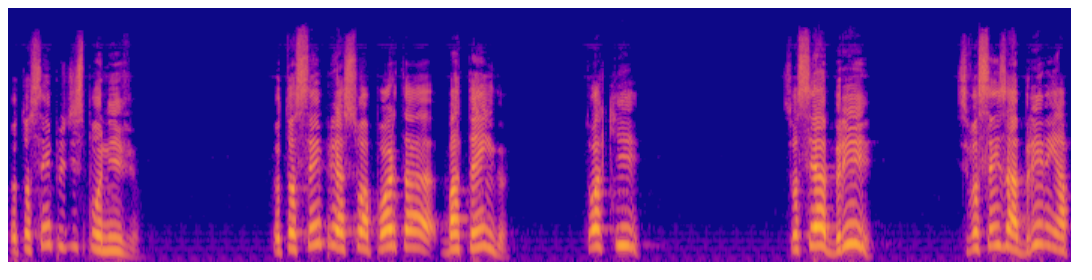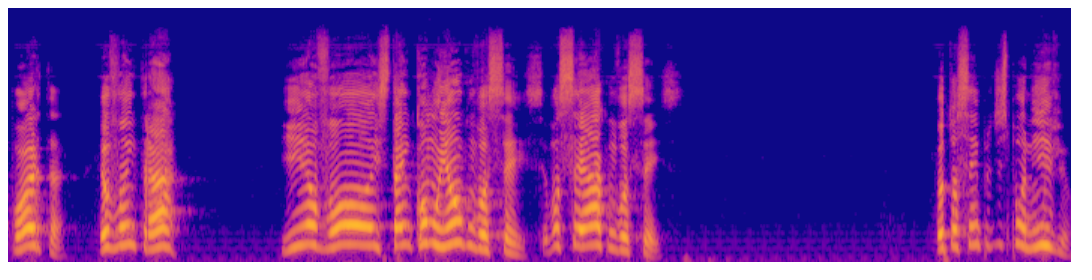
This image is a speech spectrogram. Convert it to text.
Eu estou sempre disponível. Eu estou sempre à sua porta batendo. Estou aqui. Se você abrir, se vocês abrirem a porta, eu vou entrar. E eu vou estar em comunhão com vocês. Eu vou cear com vocês. Eu estou sempre disponível.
